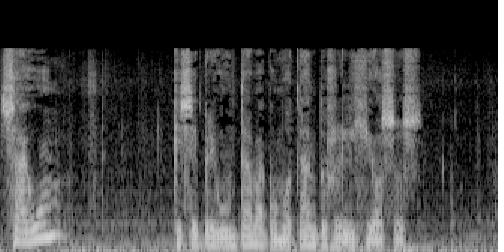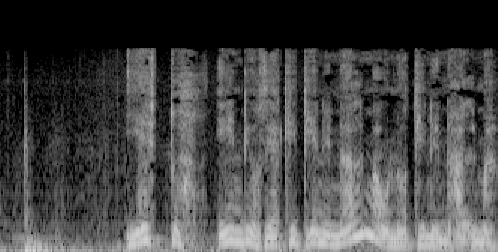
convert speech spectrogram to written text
Sagún que se preguntaba como tantos religiosos, ¿y estos indios de aquí tienen alma o no tienen alma?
